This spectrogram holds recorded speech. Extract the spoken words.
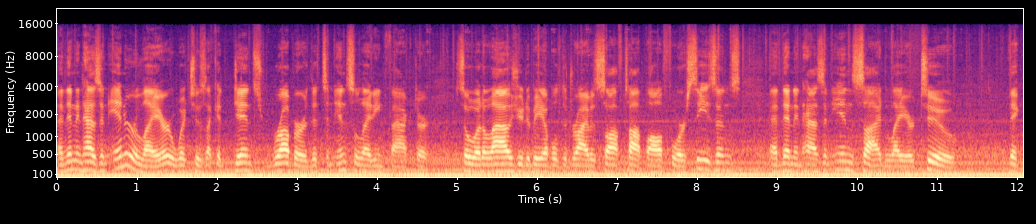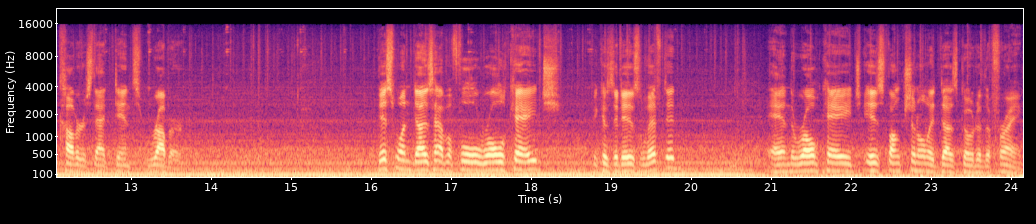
And then it has an inner layer, which is like a dense rubber that's an insulating factor. So it allows you to be able to drive a soft top all four seasons. And then it has an inside layer too that covers that dense rubber. This one does have a full roll cage because it is lifted. And the roll cage is functional, it does go to the frame.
